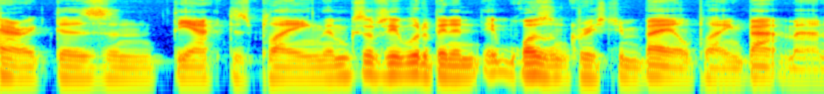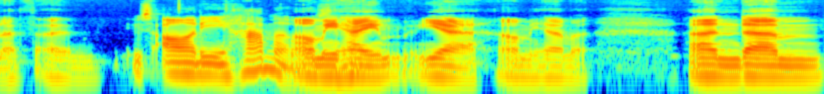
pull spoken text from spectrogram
characters and the actors playing them. Because obviously, it would have been. It wasn't Christian Bale playing Batman. I, I, It was Armie Hammer. Armie wasn't? Hammer, yeah, Armie Hammer, and um,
